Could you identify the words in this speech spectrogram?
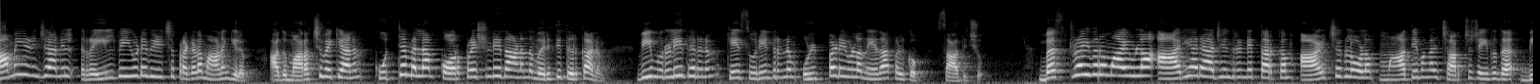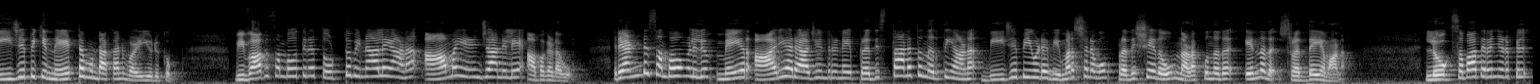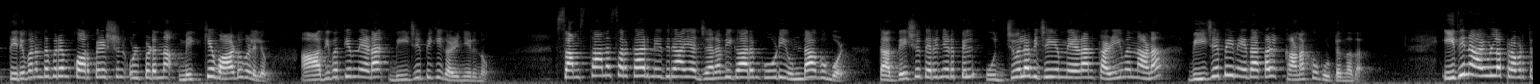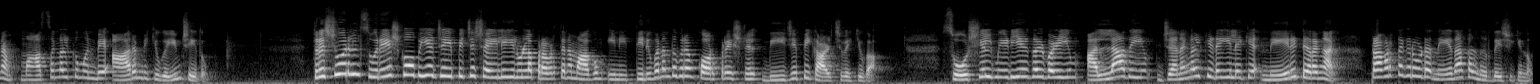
ആമയഴിഞ്ചാനിൽ റെയിൽവേയുടെ വീഴ്ച പ്രകടമാണെങ്കിലും അത് മറച്ചുവെക്കാനും കുറ്റമെല്ലാം കോർപ്പറേഷന്റേതാണെന്ന് വരുത്തി തീർക്കാനും വി മുരളീധരനും കെ സുരേന്ദ്രനും ഉൾപ്പെടെയുള്ള നേതാക്കൾക്കും സാധിച്ചു. ബസ് ഡ്രൈവറുമായുള്ള ആര്യ രാജേന്ദ്രന്റെ തർക്കം ആഴ്ചകളോളം മാധ്യമങ്ങൾ ചർച്ച ചെയ്തത് ബി ജെ പിക്ക് നേട്ടമുണ്ടാക്കാൻ വഴിയൊരുക്കും. വിവാദ സംഭവത്തിന് തൊട്ടു പിന്നാലെയാണ് ആമയെഴിഞ്ചാനിലെ അപകടവും. രണ്ട് സംഭവങ്ങളിലും മേയർ ആര്യ രാജേന്ദ്രനെ പ്രതിസ്ഥാനത്ത് നിർത്തിയാണ് ബി ജെ പിയുടെ വിമർശനവും പ്രതിഷേധവും നടക്കുന്നത് എന്നത് ശ്രദ്ധേയമാണ്. ലോക്സഭാ തെരഞ്ഞെടുപ്പിൽ തിരുവനന്തപുരം കോർപ്പറേഷൻ ഉൾപ്പെടുന്ന മിക്ക വാർഡുകളിലും ആധിപത്യം നേടാൻ ബി ജെ പിക്ക് കഴിഞ്ഞിരുന്നു. സംസ്ഥാന സർക്കാരിനെതിരായ ജനവികാരം കൂടി ഉണ്ടാകുമ്പോൾ തദ്ദേശ തെരഞ്ഞെടുപ്പിൽ ഉജ്ജ്വല വിജയം നേടാൻ കഴിയുമെന്നാണ് ബി ജെ പി നേതാക്കൾ കണക്കുകൂട്ടുന്നത്. ഇതിനായുള്ള പ്രവർത്തനം മാസങ്ങൾക്ക് മുൻപേ ആരംഭിക്കുകയും ചെയ്തു. തൃശൂരിൽ സുരേഷ് ഗോപിയെ ജയിപ്പിച്ച ശൈലിയിലുള്ള പ്രവർത്തനമാകും ഇനി തിരുവനന്തപുരം കോർപ്പറേഷനിൽ ബി ജെ പി കാഴ്ചവെക്കുക. സോഷ്യൽ മീഡിയകൾ വഴിയും അല്ലാതെയും ജനങ്ങൾക്കിടയിലേക്ക് നേരിട്ടിറങ്ങാൻ പ്രവർത്തകരോട് നേതാക്കൾ നിർദ്ദേശിക്കുന്നു.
